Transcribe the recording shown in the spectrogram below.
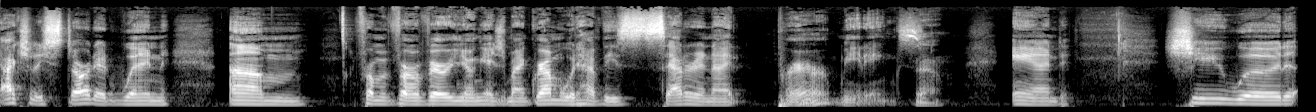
actually started when, um, from from a very young age, my grandma would have these Saturday night prayer mm-hmm. meetings. Yeah. And she would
